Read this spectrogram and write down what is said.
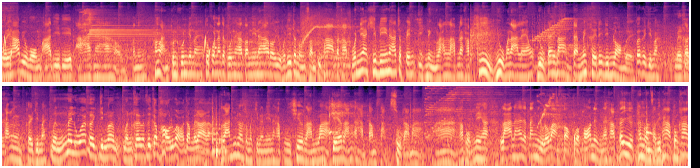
สวัสดีครับอยู่ผมอาร์ตอีทีอาร์ตนะฮะผมตอนนี้ข้างหลังคุ้นๆกันไหมทุกคนน่าจะคุ้นนะฮะตอนนี้นะฮะเราอยู่กันที่ถนนสันติภาพนะครับวันเนี้ยคลิปนี้นะฮะจะเป็นอีกหนึ่งร้านลับนะครับที่อยู่มานานแล้วอยู่ใกล้บ้าน แต่ไม่เคยได้ลิ้มลองเลยเปิ้ลเคยกินปะไม่เคย สักครั้งหนึ่งเคยกินไหม เหมือนไม่รู้ว่าเคยกินว่าเหมือนเคยมาซื้อกะเพราหรือเปล่าจำไม่ได้แล้วร้านที่เราจะมากินอันนี้นะครับ มีชื่อร้านว่าเจ๊รังอาหารตามสั่งสูตรอาม่าอ่าครับผมนี่ฮะร้านนะฮะจะตั้งอยู่ระหว่างตอกหัวเพาะหนึ่งนะครับก็อยู่ถนนสันติภาพตรงข้าม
